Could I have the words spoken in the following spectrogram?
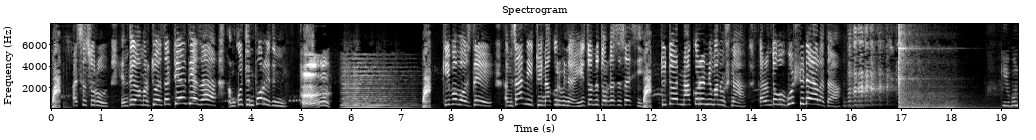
আচ্ছা শুরু এনতে আমার দু হাজার টাকা দিয়ে যা আমি কয়দিন পরে দিননি কি বাবস দে আমি জানি তুই না করবি না এই জন্য তোর কাছে চাইছি। তুই তো আর না করেনি মানুষ না কারণ তোকে গোষ্ঠীটাই আলাদা। কি বোন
